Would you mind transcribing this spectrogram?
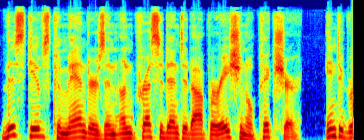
This gives commanders an unprecedented operational picture, integrating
